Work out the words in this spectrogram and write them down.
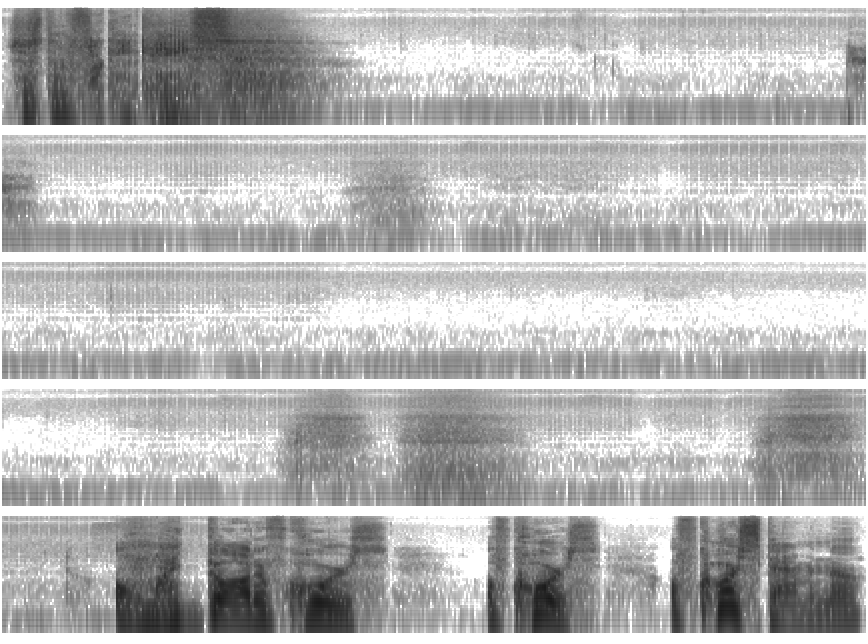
Just in fucking case. My god, of course. Of course. Of course, stamina.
